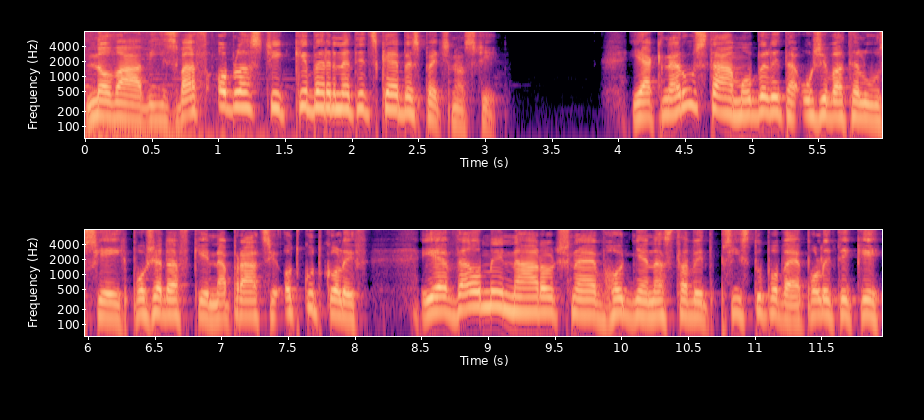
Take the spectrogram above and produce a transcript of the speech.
Nová výzva v oblasti kybernetické bezpečnosti. Jak narůstá mobilita uživatelů s jejich požadavky na práci odkudkoliv, je velmi náročné vhodně nastavit přístupové politiky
